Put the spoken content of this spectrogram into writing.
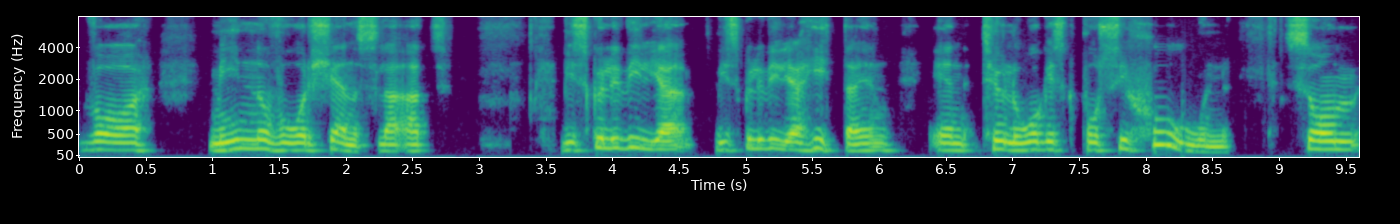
var min och vår känsla att vi skulle vilja, vi skulle vilja hitta en, en teologisk position som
